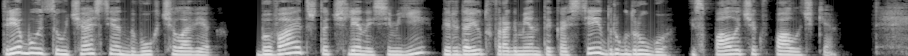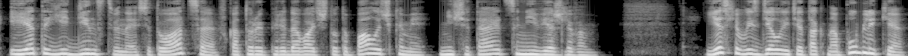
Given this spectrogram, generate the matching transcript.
требуется участие двух человек. Бывает, что члены семьи передают фрагменты костей друг другу из палочек в палочки. И это единственная ситуация, в которой передавать что-то палочками не считается невежливым. Если вы сделаете так на публике,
